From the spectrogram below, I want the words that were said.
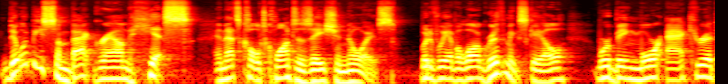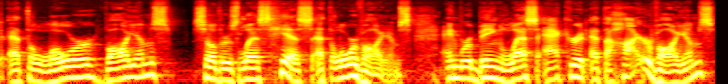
there would be some background hiss, and that's called quantization noise. But if we have a logarithmic scale, we're being more accurate at the lower volumes, so there's less hiss at the lower volumes. And we're being less accurate at the higher volumes.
